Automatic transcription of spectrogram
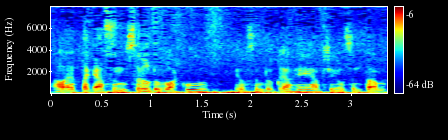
Ale tak já jsem sedl do vlaku, jel jsem do Prahy a přijel jsem tam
